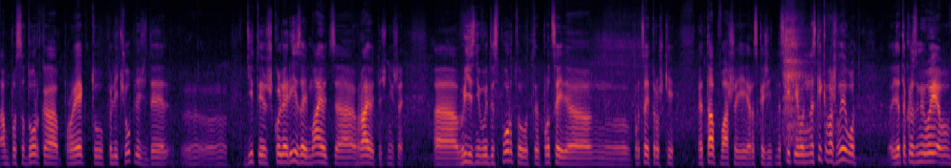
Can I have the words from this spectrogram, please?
амбасадорка проєкту Пліч-опліч, де е, діти, школярі займаються, грають точніше, в різні види спорту. От про цей, про цей трошки етап вашої розкажіть. Наскільки, наскільки важливо, от, я так розумію, ви в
